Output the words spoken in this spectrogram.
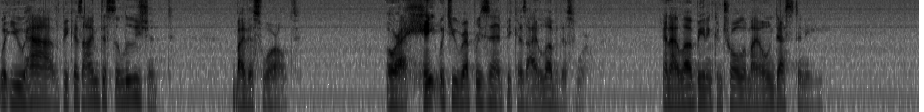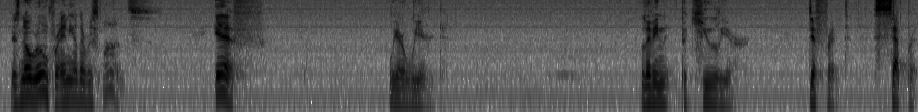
what you have because I'm disillusioned by this world. Or I hate what you represent because I love this world. And I love being in control of my own destiny. There's no room for any other response. If we are weird, living peculiar, different, separate,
